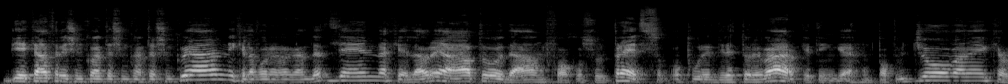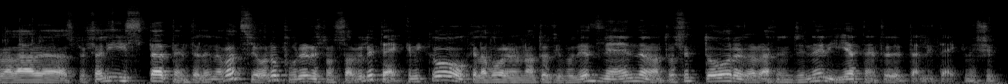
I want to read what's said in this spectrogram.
di età tra i 50 e i 55 anni, che lavora in una grande azienda, che è laureato ed ha un fuoco sul prezzo, oppure il direttore marketing, un po' più giovane, che ha una laurea specialista, attento all'innovazione, oppure il responsabile tecnico, che lavora in un altro tipo di azienda, in un altro settore, laureato in ingegneria, attento ai dettagli tecnici.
